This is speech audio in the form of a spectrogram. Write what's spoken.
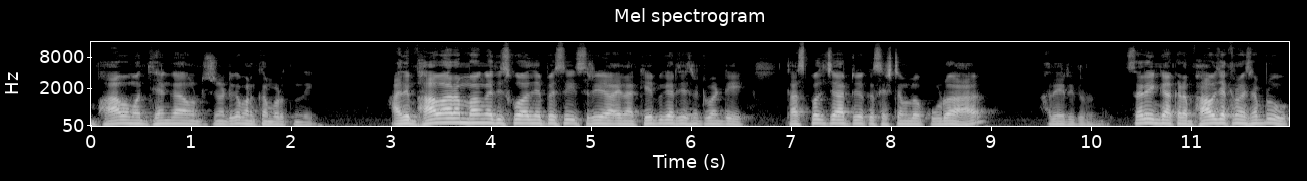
భావమధ్యంగా ఉంటున్నట్టుగా మనకు కనబడుతుంది. అది భావారంభంగా తీసుకోవాలని చెప్పేసి శ్రీ ఆయన కేపీ గారు చేసినటువంటి కస్పల్ చార్ట్ యొక్క సిస్టంలో కూడా అదే రీతి ఉంటుంది. సరే ఇంకా అక్కడ భావచక్రం వేసినప్పుడు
